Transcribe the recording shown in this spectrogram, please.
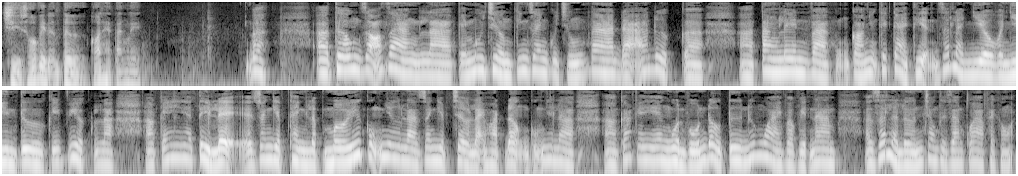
chỉ số về điện tử có thể tăng lên. Vâng, à, thưa ông rõ ràng là cái môi trường kinh doanh của chúng ta đã được à, à, tăng lên và cũng có những cái cải thiện rất là nhiều và nhìn từ cái việc là à, cái tỷ lệ doanh nghiệp thành lập mới cũng như là doanh nghiệp trở lại hoạt động cũng như là à, các cái nguồn vốn đầu tư nước ngoài vào Việt Nam à, rất là lớn trong thời gian qua phải không ạ?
